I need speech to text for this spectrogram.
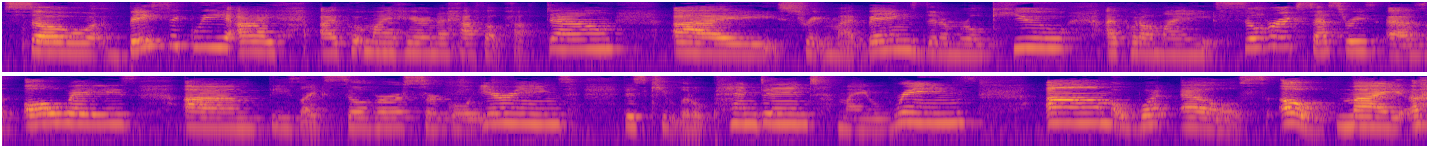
So basically I, I put my hair in a half up, half down. I straightened my bangs, did them real cute. I put on my silver accessories as always. Um, these like silver circle earrings, this cute little pendant, my rings. Um, what else? Oh, my uh,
